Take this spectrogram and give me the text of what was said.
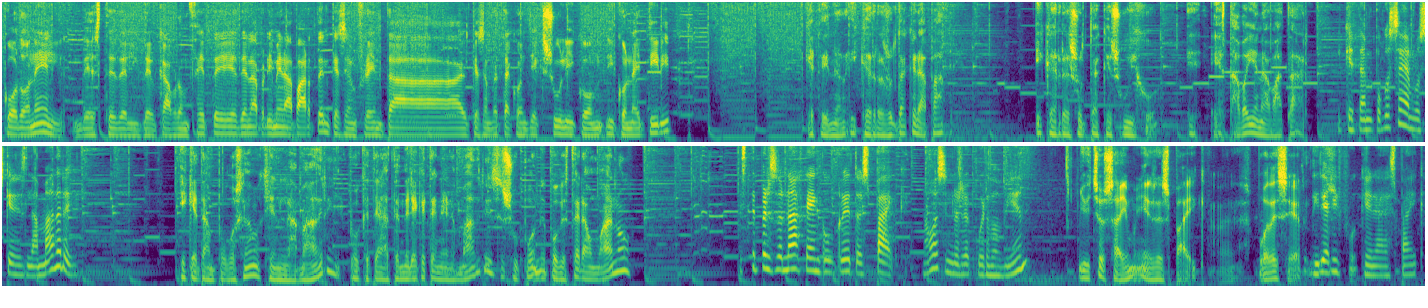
coronel, de este, del, del, cabroncete de la primera parte, el que se enfrenta, el que se enfrenta con Jexul y con, y con que y que resulta que era padre. Y que resulta que su hijo eh, estaba ahí en Avatar. Y que tampoco sabemos quién es la madre. Y que tampoco sabemos quién es la madre, porque tendría que tener madre, se supone, porque este era humano. Este personaje en concreto, Spike, ¿no? Si no recuerdo bien. Yo he dicho Simon y es Spike. Puede ser. Diría que, era Spike.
